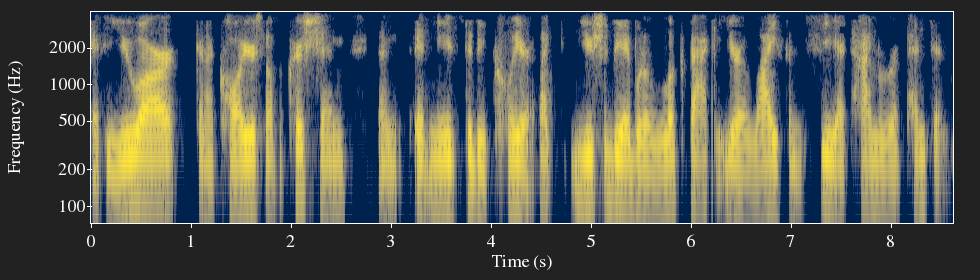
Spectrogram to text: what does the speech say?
if you are going to call yourself a Christian, then it needs to be clear. Like you should be able to look back at your life and see a time of repentance.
